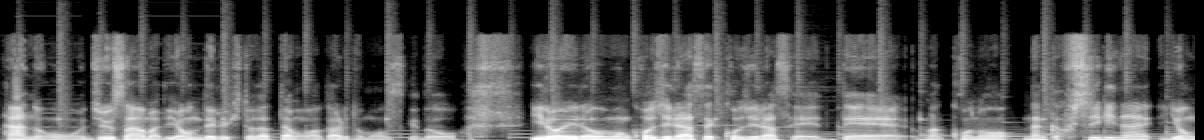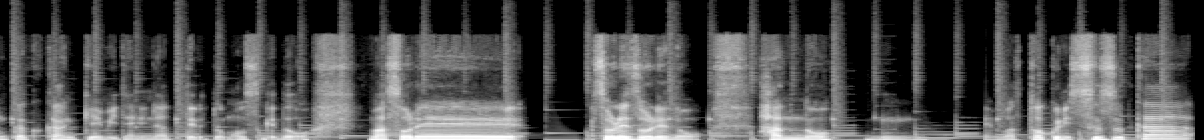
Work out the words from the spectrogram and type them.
あの、13話まで読んでる人だったらもわかると思うんですけど、いろいろもうこじらせこじらせで、まあこのなんか不思議な四角関係みたいになってると思うんですけど、まあそれ、それぞれの反応、うん、まあ、特に鈴鹿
